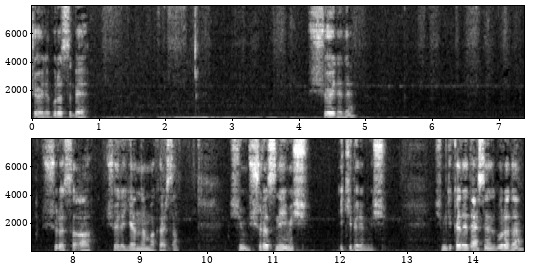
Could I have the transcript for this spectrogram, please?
Şöyle burası B. Şöyle de şurası A. Şöyle yandan bakarsam. Şimdi şurası neymiş? 2 birimmiş. Şimdi dikkat ederseniz burada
